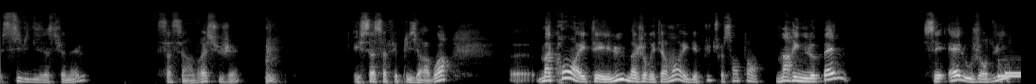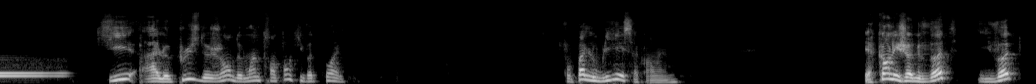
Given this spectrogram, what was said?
civilisationnel. Ça, c'est un vrai sujet. Et ça, ça fait plaisir à voir. Macron a été élu majoritairement avec des plus de 60 ans. Marine Le Pen, c'est elle aujourd'hui qui a le plus de gens de moins de 30 ans qui votent pour elle. Il ne faut pas l'oublier, ça, quand même. Quand les jeunes votent, ils votent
